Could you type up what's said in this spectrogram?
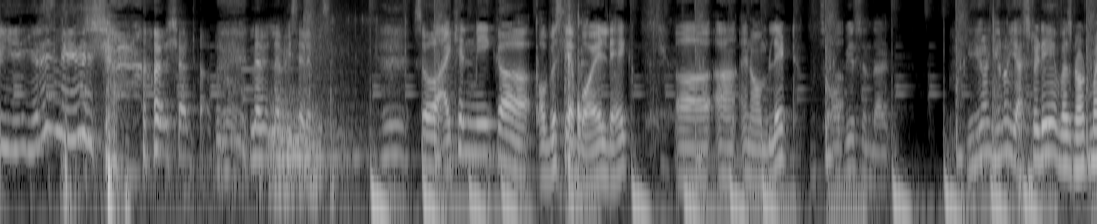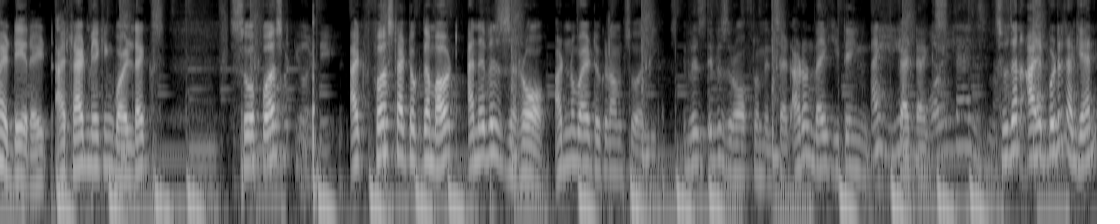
You, just leave it. Shut up. Shut up. Let, let me say. Let me say. So I can make uh, obviously a boiled egg, uh, uh, an omelette. It's obvious in that. You know, you know, yesterday was not my day, right? I tried making boiled eggs. So first, Not your day. at first I took them out and it was raw. I don't know why I took it out so early. It was it was raw from inside. I don't like eating I hate fat eggs. eggs. So then I put it again.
